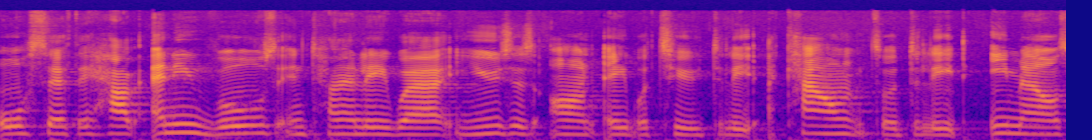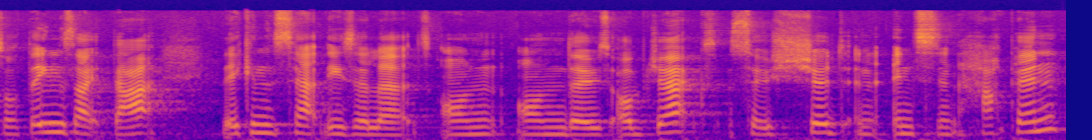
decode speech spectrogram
Also, if they have any rules internally where users aren't able to delete accounts or delete emails or things like that, they can set these alerts on, on those objects. So should an incident happen,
